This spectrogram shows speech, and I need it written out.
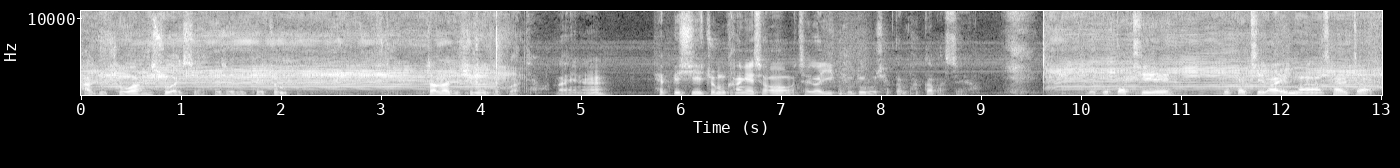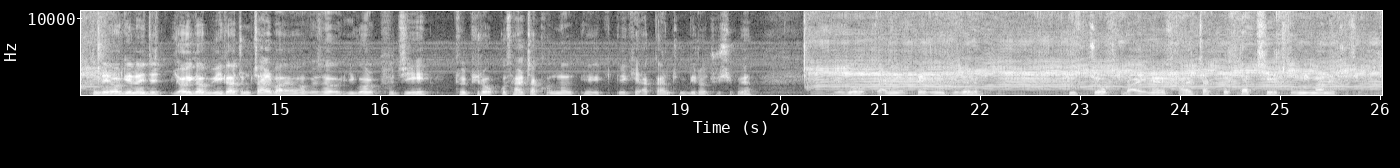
아주 좋아할 수가 있어요. 그래서 이렇게 좀 잘라주시면 될 것 같아요. 라인을. 햇빛이 좀 강해서 제가 이 구도로 잠깐 바꿔봤어요. 네, 똑같이 똑같이 라인만 살짝. 근데 여기는 이제 여기가 위가 좀 짧아요. 그래서 이걸 굳이 들 필요 없고 살짝 건너 이렇게 약간 좀 밀어 주시고요. 그리고 양옆에 여기를 뒤쪽 라인을 살짝 똑같이 정리만 해주세요.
